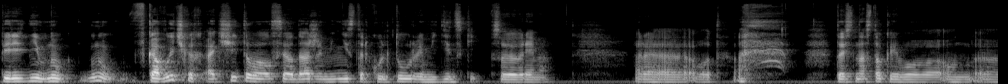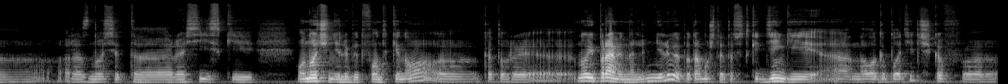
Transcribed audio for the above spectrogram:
перед ним, ну, ну, в кавычках, отчитывался даже министр культуры Мединский в свое время. Вот. То есть настолько его он э, разносит э, российский. Он очень не любит фонд кино, э, который, ну и правильно не любит, потому что это все-таки деньги э, налогоплательщиков, э,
